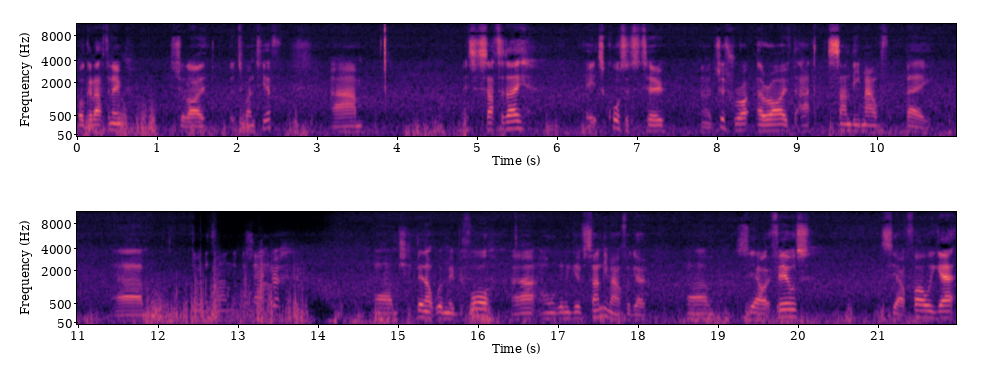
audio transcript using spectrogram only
Well, good afternoon. It's July the 20th. Um, it's a Saturday. It's quarter to two. And I've just arrived at Sandymouth Bay. Um, doing a tandem with Sandra. Um, she's been up with me before, uh, and we're going to give Sandymouth a go. Um, see how it feels, see how far we get,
